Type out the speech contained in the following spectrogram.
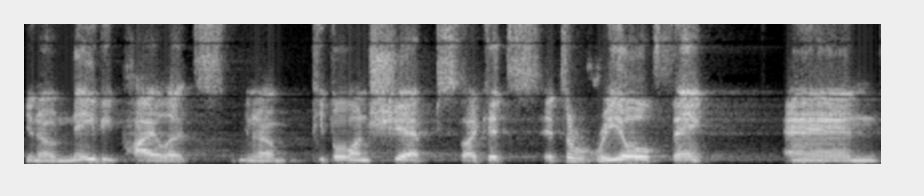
you know, Navy pilots, you know, people on ships. Like, it's it's a real thing, and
